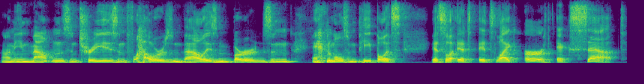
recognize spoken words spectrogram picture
I mean, mountains and trees and flowers and valleys and birds and animals and people. It's it's it's it's like Earth, except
